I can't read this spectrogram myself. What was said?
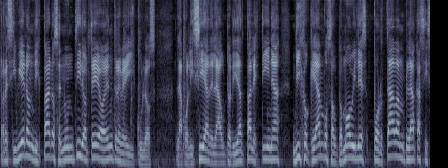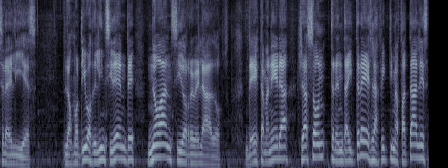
recibieron disparos en un tiroteo entre vehículos. La policía de la autoridad palestina dijo que ambos automóviles portaban placas israelíes. Los motivos del incidente no han sido revelados. De esta manera, ya son 33 las víctimas fatales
